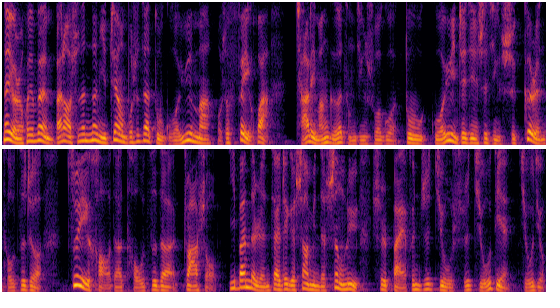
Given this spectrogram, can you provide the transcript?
那有人会问白老师，那那你这样不是在赌国运吗？我说废话，查理芒格曾经说过，赌国运这件事情是个人投资者最好的投资的抓手。一般的人在这个上面的胜率是百分之九十九点九九。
